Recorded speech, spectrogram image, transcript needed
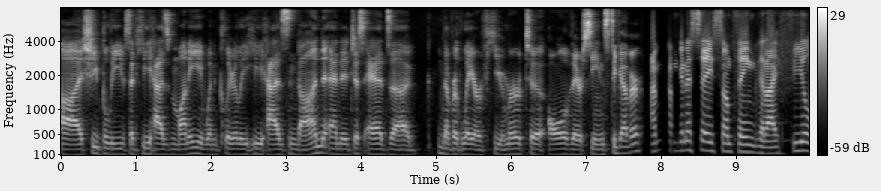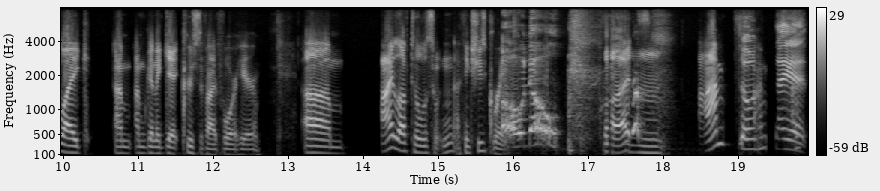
uh, she believes that he has money when clearly he has none, and it just adds a another layer of humor to all of their scenes together. I'm I'm gonna say something that I feel like I'm I'm gonna get crucified for here. Um, I love Tilda Swinton. I think she's great. Oh no! But. I'm don't I'm, say it.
